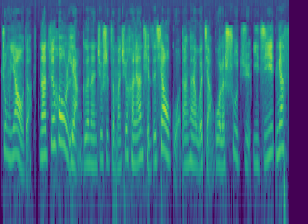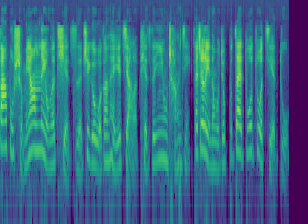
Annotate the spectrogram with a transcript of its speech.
重要的。那最后两个呢，就是怎么去衡量帖子效果？刚才我讲过了数据，以及应该发布什么样内容的帖子，这个我刚才也讲了帖子的应用场景，在这里呢，我就不再多做。解读，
